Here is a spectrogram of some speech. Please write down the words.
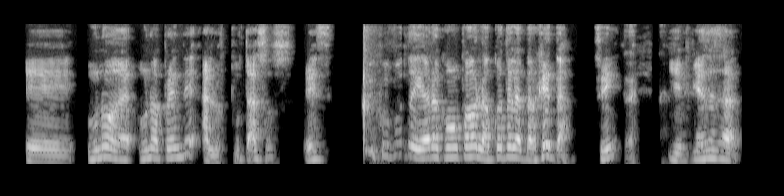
Eh, uno, uno aprende a los putazos. Es, puta, ¿y ahora cómo pago la cuota de la tarjeta? ¿Sí? Y empiezas a,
